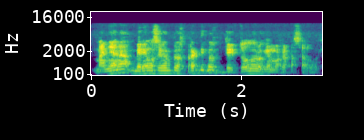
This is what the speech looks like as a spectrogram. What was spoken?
Mañana veremos ejemplos prácticos de todo lo que hemos repasado hoy.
